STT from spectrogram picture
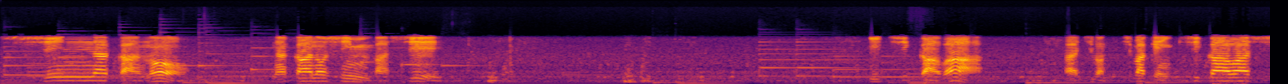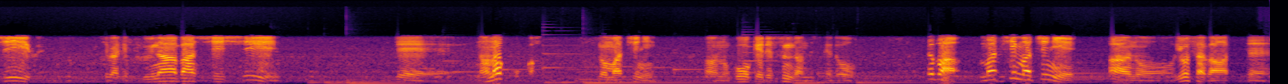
ー、新中野、中野新橋、市川、あ、千葉、千葉県市川市、千葉県船橋市、で、7個か、の町に、あの、合計で住んだんですけど、やっぱ、町々に、あの、良さがあって、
